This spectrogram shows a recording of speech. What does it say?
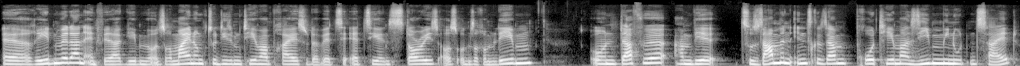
äh, reden wir dann. Entweder geben wir unsere Meinung zu diesem Thema preis oder wir erzählen Stories aus unserem Leben. Und dafür haben wir zusammen insgesamt pro Thema sieben Minuten Zeit.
